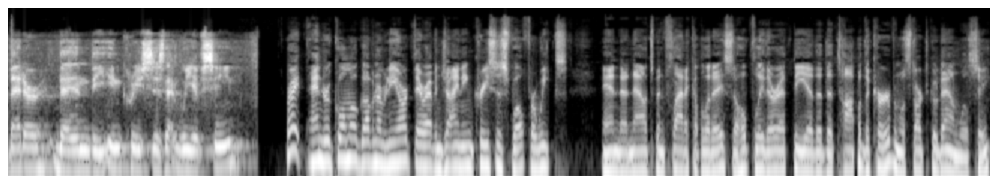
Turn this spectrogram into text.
better than the increases that we have seen. Right. Andrew Cuomo, governor of New York, they were having giant increases, well, for weeks. And uh, now it's been flat a couple of days. So hopefully they're at the, uh, the the top of the curve and we'll start to go down. We'll see.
